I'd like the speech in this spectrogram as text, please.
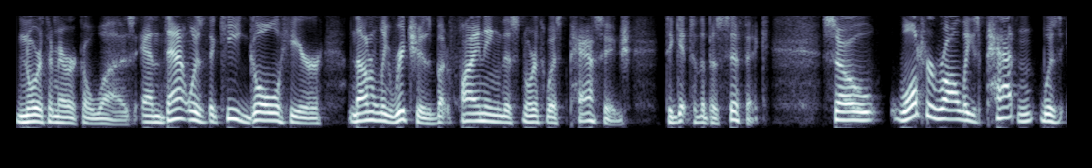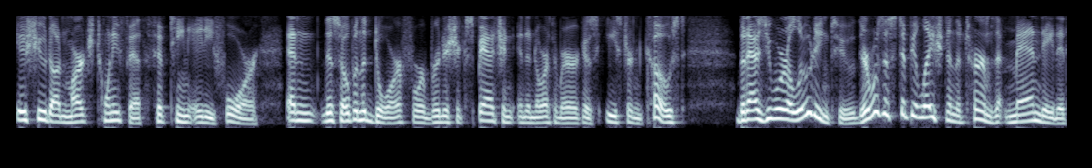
North America was. And that was the key goal here, not only riches but finding this Northwest Passage to get to the Pacific. So, Walter Raleigh's patent was issued on March 25th, 1584, and this opened the door for British expansion into North America's eastern coast but as you were alluding to, there was a stipulation in the terms that mandated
